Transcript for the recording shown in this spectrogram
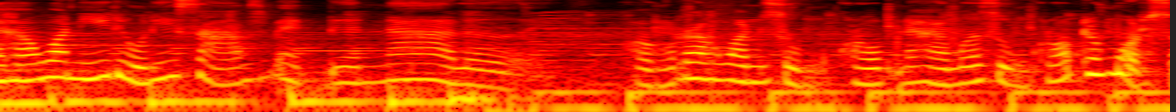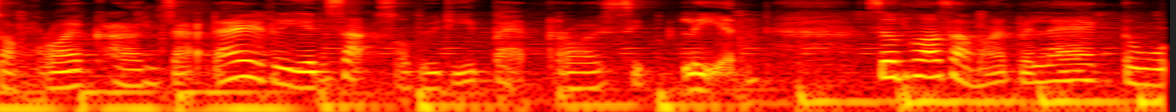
นะคะ วันนี้ถึงวันที่ 31 เดือนหน้าเลยของรางวัลสุ่มครบนะคะ เมื่อสุ่มครบทั้งหมด 200 ครั้งจะได้เหรียญสะสมอยู่ที่ 810 เหรียญ ซึ่งก็สามารถไปแลกตัว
